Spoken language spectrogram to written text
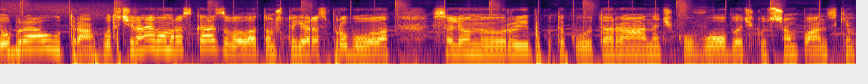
Доброе утро. Вот вчера я вам рассказывала о том, что я распробовала соленую рыбку, такую тараночку в облачку с шампанским.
